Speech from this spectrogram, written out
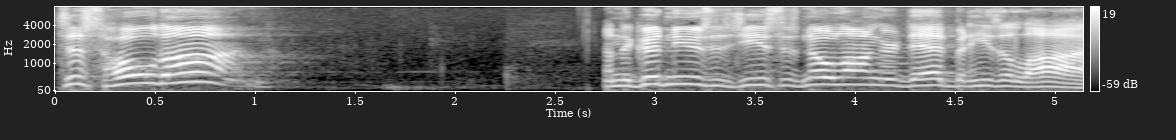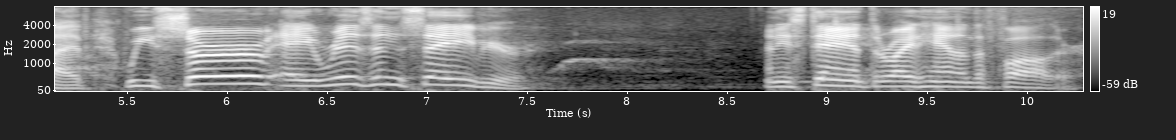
Just hold on. And the good news is Jesus is no longer dead, but he's alive. We serve a risen Savior, and he's standing at the right hand of the Father.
